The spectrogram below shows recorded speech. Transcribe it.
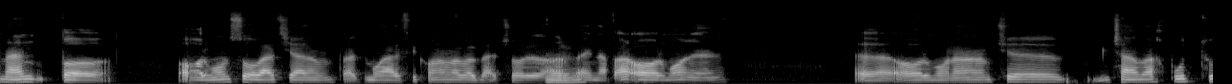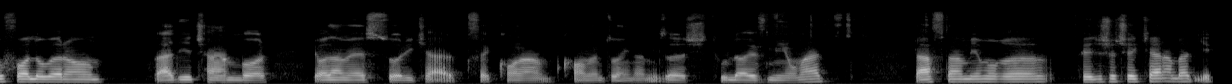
من با آرمان صحبت کردم. بعد معرفی کنم اول بچه ها رو. آره. اولین نفر آرمانه. آرمانم که چند وقت بود تو follower ام. بعد یه چند بار یادم استوری کرد فکر کنم کامنت و اینا میذاش تو live میومد. رفتم یه موقع page ش رو چک کردم بعد یه,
